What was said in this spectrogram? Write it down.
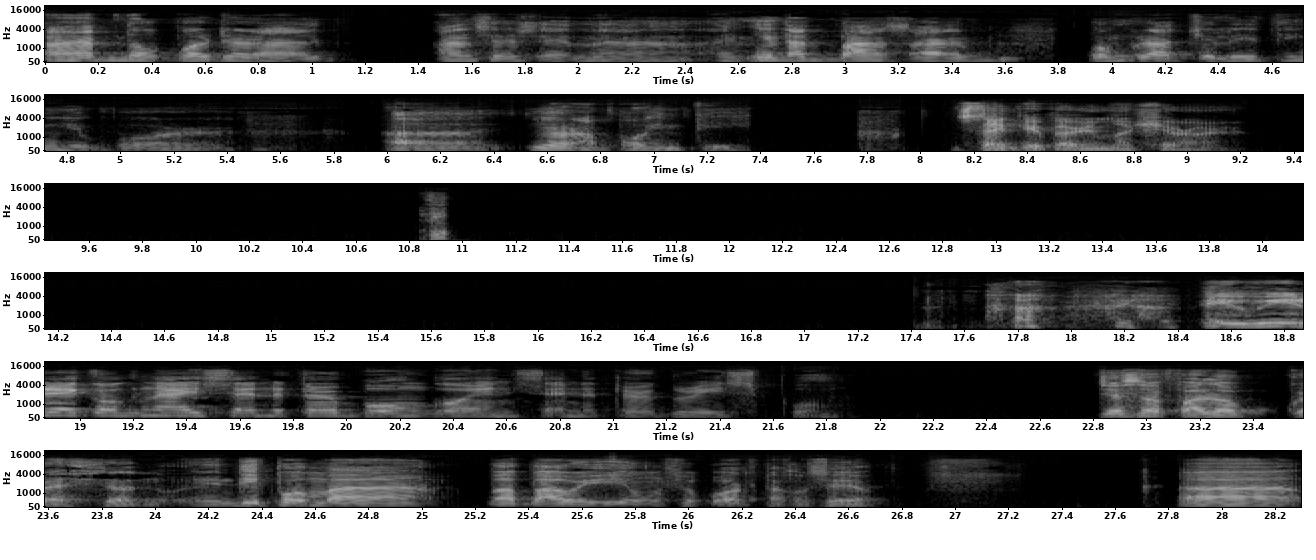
have no further answers. And uh, in advance, I'm congratulating you for uh, your appointee. Thank you very much, Your Honor. We recognize Senator Bongo and Senator Grace po. Just a follow-up question. Hindi po mababawi yung suporta ko sa iyo. Ah,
